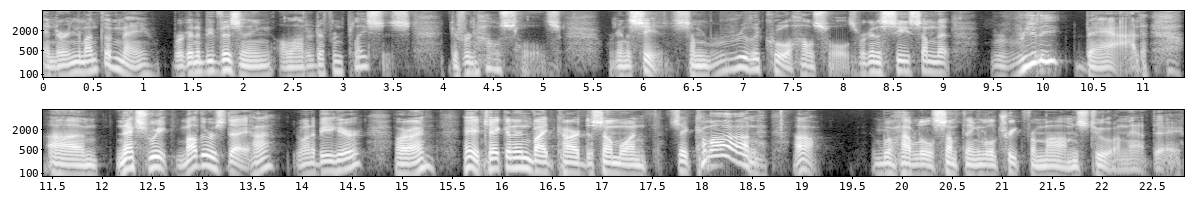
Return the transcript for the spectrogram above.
And during the month of May, we're going to be visiting a lot of different places, different households. We're going to see some really cool households. We're going to see some that were really bad. Um, next week, Mother's Day, huh? You want to be here? All right. Hey, take an invite card to someone. Say, come on. Oh, we'll have a little something, a little treat for moms too on that day.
